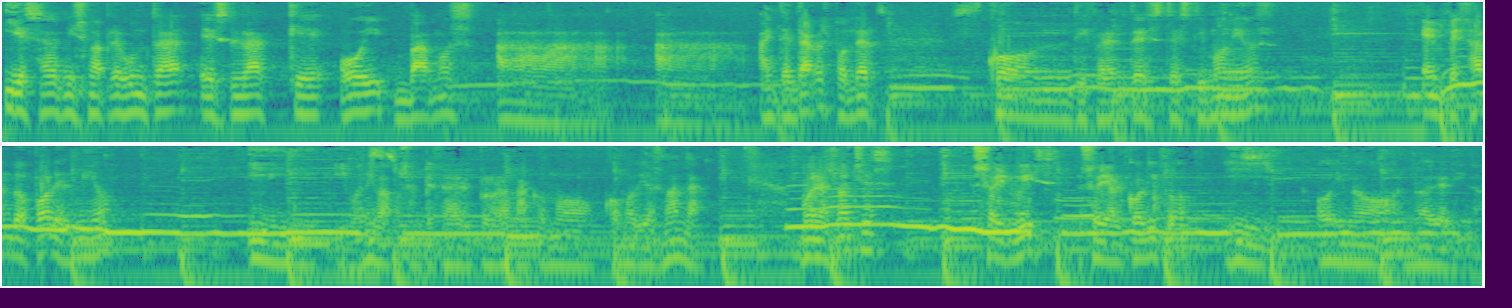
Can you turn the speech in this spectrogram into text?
y esa misma pregunta es la que hoy vamos a, intentar responder con diferentes testimonios, empezando por el mío, y, bueno, y vamos a empezar el programa como, como Dios manda. Buenas noches, soy Luis, soy alcohólico y hoy no, no he bebido.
